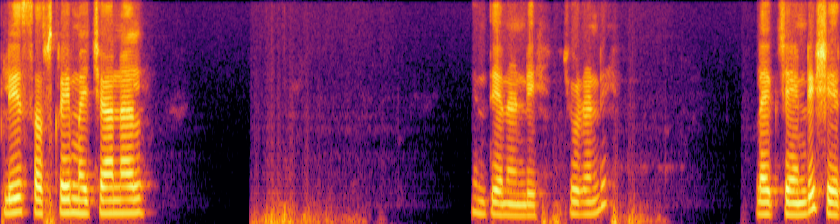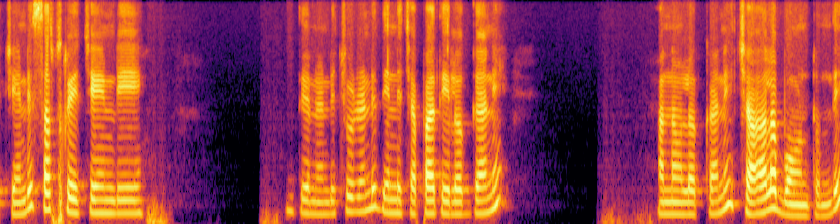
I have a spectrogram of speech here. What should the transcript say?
Please subscribe my channel. ఇంతేనండి. చూడండి. లైక్ చేయండి షేర్ చేయండి సబ్స్క్రైబ్ చేయండి. అంతేనండి చూడండి దీన్ని చపాతీలోకి కానీ అన్నంలోకి కానీ చాలా బాగుంటుంది.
